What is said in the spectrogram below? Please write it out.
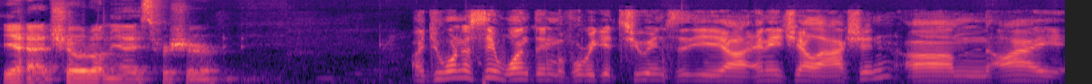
yeah, it showed on the ice for sure. I do want to say one thing before we get too into the uh, NHL action. Um, I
